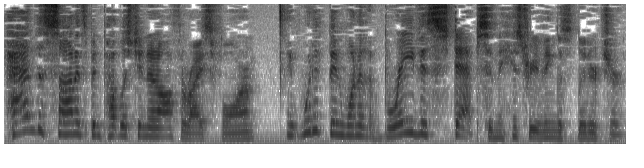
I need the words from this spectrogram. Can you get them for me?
Had the sonnets been published in an authorized form, it would have been one of the bravest steps in the history of English literature.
